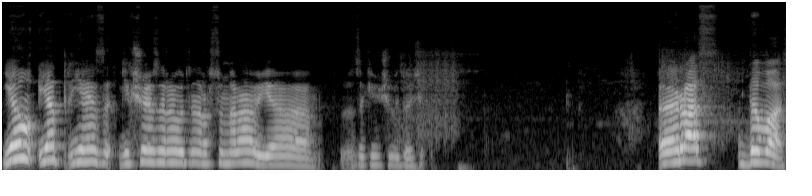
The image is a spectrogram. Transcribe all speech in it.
Я, я, я, якщо я зараз один раз умираю, я закінчу відосик. Е, Раз, два.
